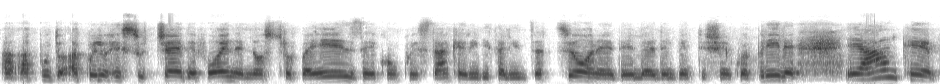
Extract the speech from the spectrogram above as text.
a, appunto a quello che succede poi nel nostro paese con questa anche rivitalizzazione del, del 25 aprile e anche,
